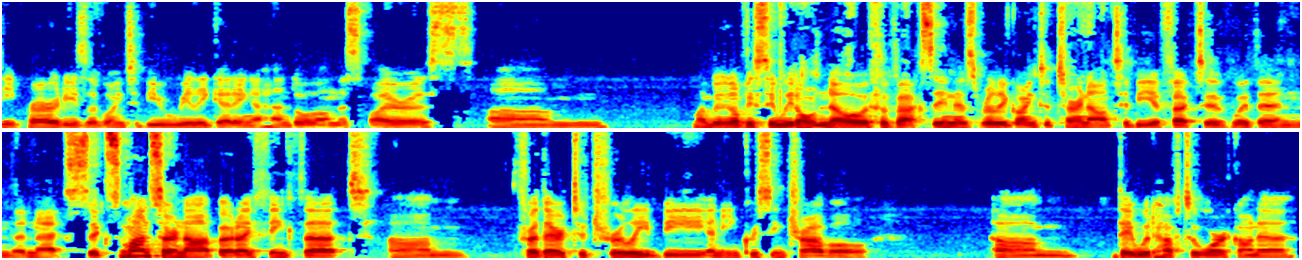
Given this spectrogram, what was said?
the priorities are going to be really getting a handle on this virus. Um, I mean, obviously, we don't know if a vaccine is really going to turn out to be effective within the next six months or not. But I think that um, for there to truly be an increasing travel, um, they would have to work on a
